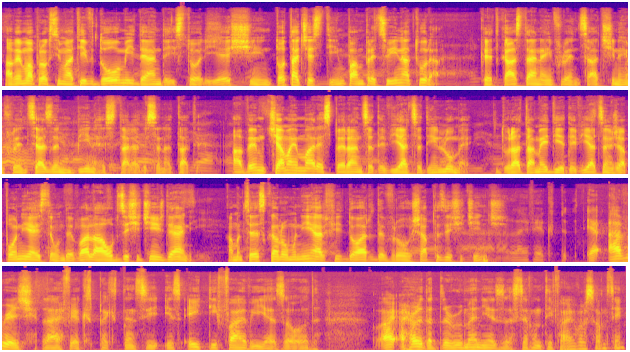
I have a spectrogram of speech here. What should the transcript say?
Avem aproximativ 2000 de ani de istorie și în tot acest timp am prețuit natura. Cred că asta ne-a influențat și ne influențează în bine starea de sănătate. Avem cea mai mare speranță de viață din lume. Durata medie de viață în Japonia este undeva la 85 de ani. Am înțeles că în România ar fi doar de vreo 75? Life expe- yeah, average life expectancy is 85 years old. I, I heard that the Romania is uh, 75 or something.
